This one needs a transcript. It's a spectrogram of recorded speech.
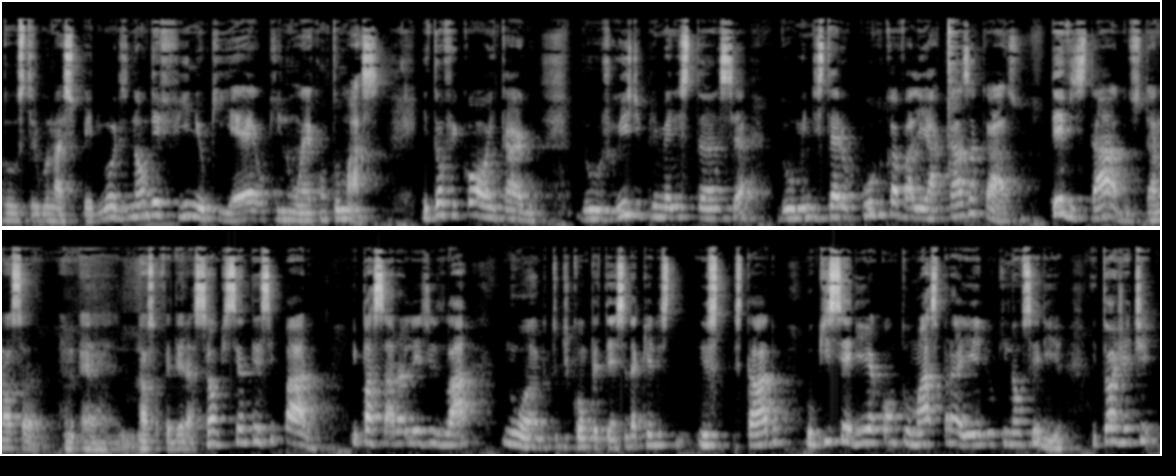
dos tribunais superiores não define o que é o que não é contumaz. Então ficou ao encargo do juiz de primeira instância, do Ministério Público avaliar caso a caso. Teve estados da nossa, é, nossa federação que se anteciparam e passaram a legislar no âmbito de competência daquele Estado, o que seria contumaz para ele, o que não seria. Então a gente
